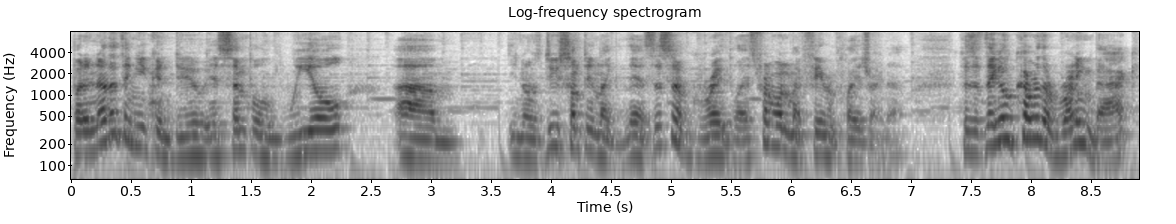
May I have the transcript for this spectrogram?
but another thing you can do is simple wheel, um, you know, do something like this. This is a great play. It's probably one of my favorite plays right now. Because if they go cover the running back,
